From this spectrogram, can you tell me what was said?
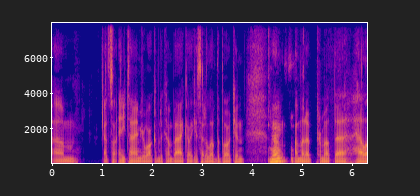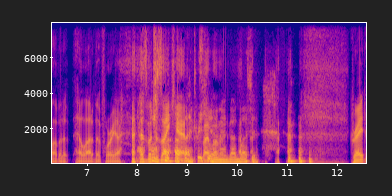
Um, at some, anytime you're welcome to come back. Like I said, I love the book, and um, I'm gonna promote the hell of it, hell out of it for you as much as I can. I appreciate I it, man. It. God bless you. Great.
